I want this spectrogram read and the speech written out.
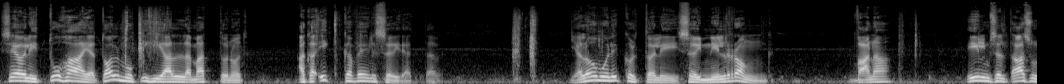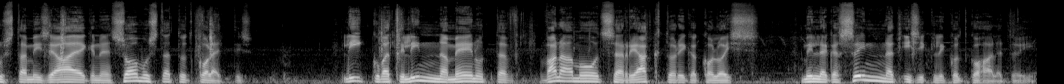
see oli tuha ja tolmukihi alla mattunud aga ikka veel sõidetav. ja loomulikult oli sõnnil rong, vana, ilmselt asustamise aegne soomustatud koletis. liikuvat linna meenutav vanamoodsa reaktoriga koloss, millega sõnn nad isiklikult kohale tõi.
